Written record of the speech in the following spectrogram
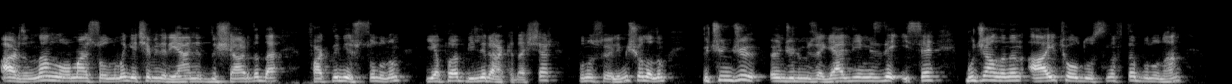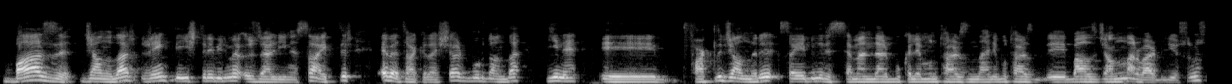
ardından normal solunuma geçebilir. Yani dışarıda da farklı bir solunum yapabilir arkadaşlar. Bunu söylemiş olalım. Üçüncü öncülümüze geldiğimizde ise bu canlının ait olduğu sınıfta bulunan bazı canlılar renk değiştirebilme özelliğine sahiptir. Evet arkadaşlar buradan da yine e, farklı canlıları sayabiliriz. Semender, bukalemun tarzında hani bu tarz e, bazı canlılar var biliyorsunuz.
